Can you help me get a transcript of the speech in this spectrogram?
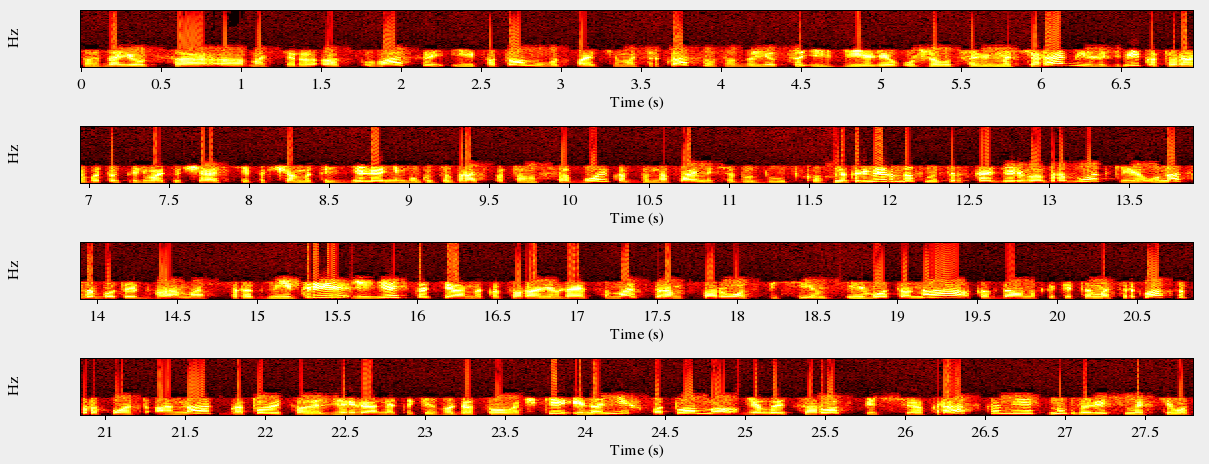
создаются э, мастер-классы, и потом вот по этим мастер-классам создаются изделия уже вот самими мастерами и людьми, которые в этом принимают участие. Причем это изделия они могут забрать потом с собой, как бы на память о Дудутках. Например, у нас мастерская деревообработки, у нас работает два мастера. Дмитрий и есть Татьяна, которая является мастером по росписи. И вот она, когда у нас какие-то мастер-классы проходят, она готовит деревянные специальные такие заготовочки, и на них потом э, делается роспись красками, ну, в зависимости от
